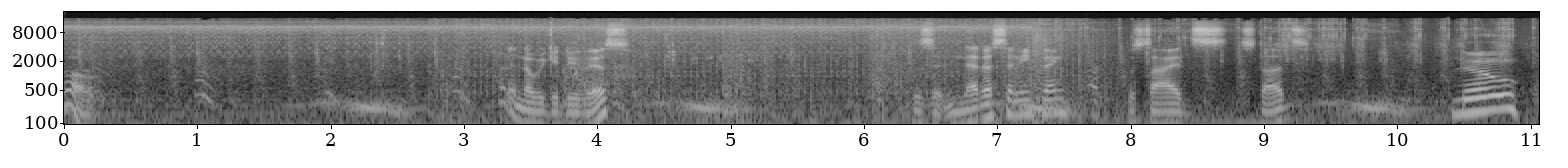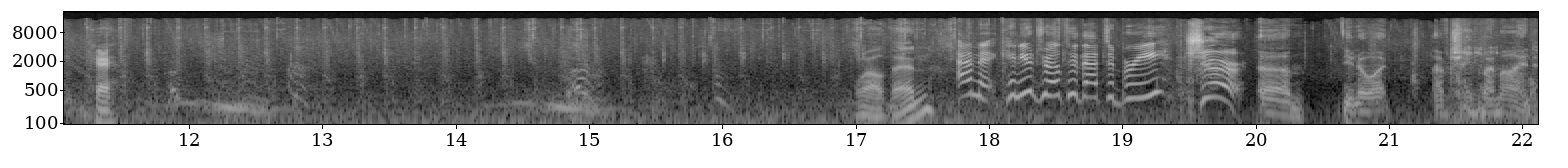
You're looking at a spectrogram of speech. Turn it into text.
Oh. I didn't know we could do this. Does it net us anything besides studs? No. Okay. Well then. Emmett, can you drill through that debris? Sure! Um, you know what? I've changed my mind.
